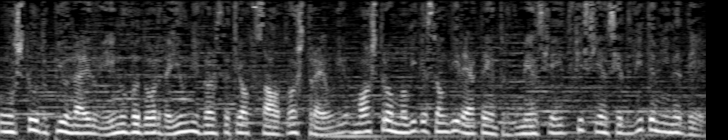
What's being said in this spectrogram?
Um estudo pioneiro e inovador da University of South Australia mostra uma ligação direta entre demência e deficiência de vitamina D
